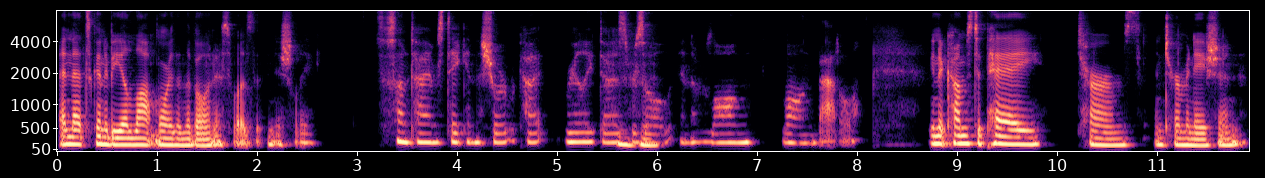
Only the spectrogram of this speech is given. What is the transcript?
And that's going to be a lot more than the bonus was initially. So sometimes taking the shortcut really does Mhm. result in a long, long battle. When it comes to pay, terms, and termination,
